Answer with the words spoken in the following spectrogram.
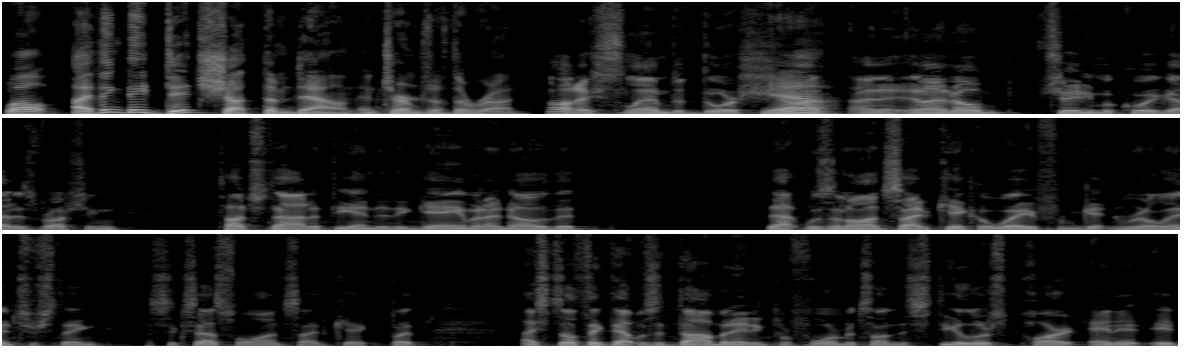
Well, I think they did shut them down in terms of the run. Oh, they slammed the door shut. Yeah. And, and I know Shady McCoy got his rushing touchdown at the end of the game, and I know that that was an onside kick away from getting real interesting, a successful onside kick. But I still think that was a dominating performance on the Steelers' part, and it, it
